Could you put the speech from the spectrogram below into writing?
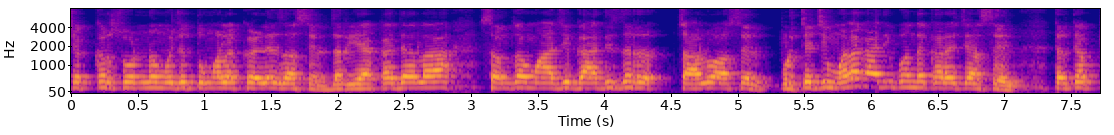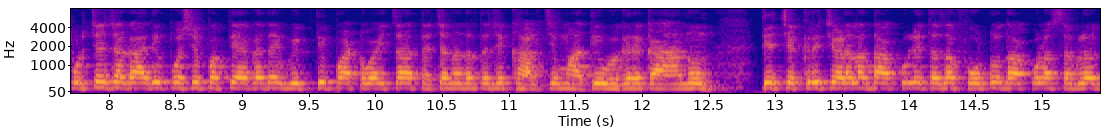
चक्कर सोडणं म्हणजे तुम्हाला कळलेच असेल. जर एखाद्याला समजा माझी गादी जर चालू असेल पुढच्याची मला गादी बंद करायची असेल तर त्या पुढच्याच्या गादीपाशी फक्त एखादा व्यक्ती पाठवायचा त्याच्यानंतर त्याची खालची माती वगैरे काय आणून ते चक्री चेड्याला दाखवले त्याचा फोटो दाखवला सगळं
